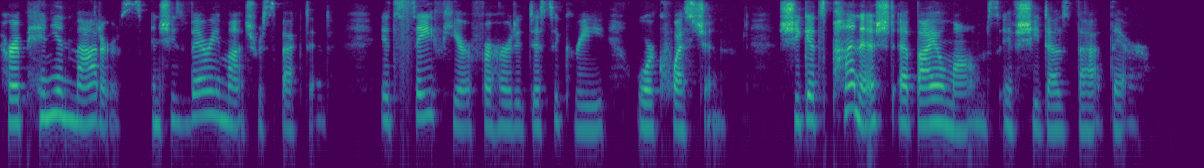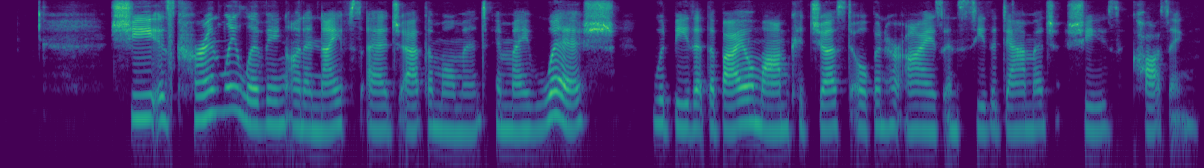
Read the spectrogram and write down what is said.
Her opinion matters, and she's very much respected. It's safe here for her to disagree or question. She gets punished at Biomoms if she does that there. She is currently living on a knife's edge at the moment, and my wish would be that the bio mom could just open her eyes and see the damage she's causing.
